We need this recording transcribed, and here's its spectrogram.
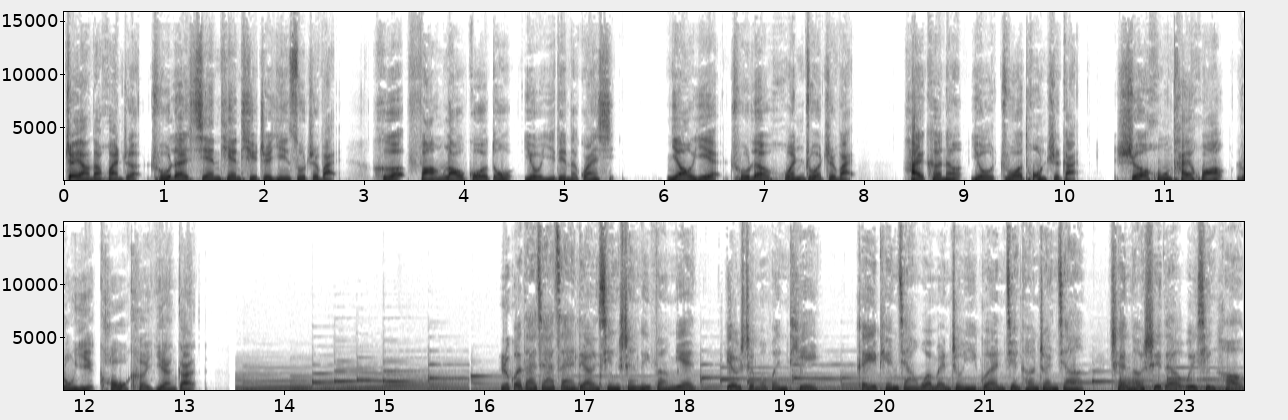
这样的患者除了先天体质因素之外，和防劳过度有一定的关系。尿液除了浑浊之外，还可能有灼痛之感，舌红苔黄，容易口渴咽干。如果大家在两性生理方面有什么问题，可以添加我们中医馆健康专家陈老师的微信号：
